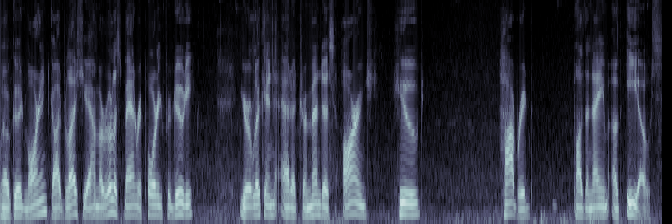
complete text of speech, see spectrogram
Well, good morning. God bless you. I'm Amaryllis Man reporting for duty. You're looking at a tremendous orange hued hybrid by the name of EOS.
